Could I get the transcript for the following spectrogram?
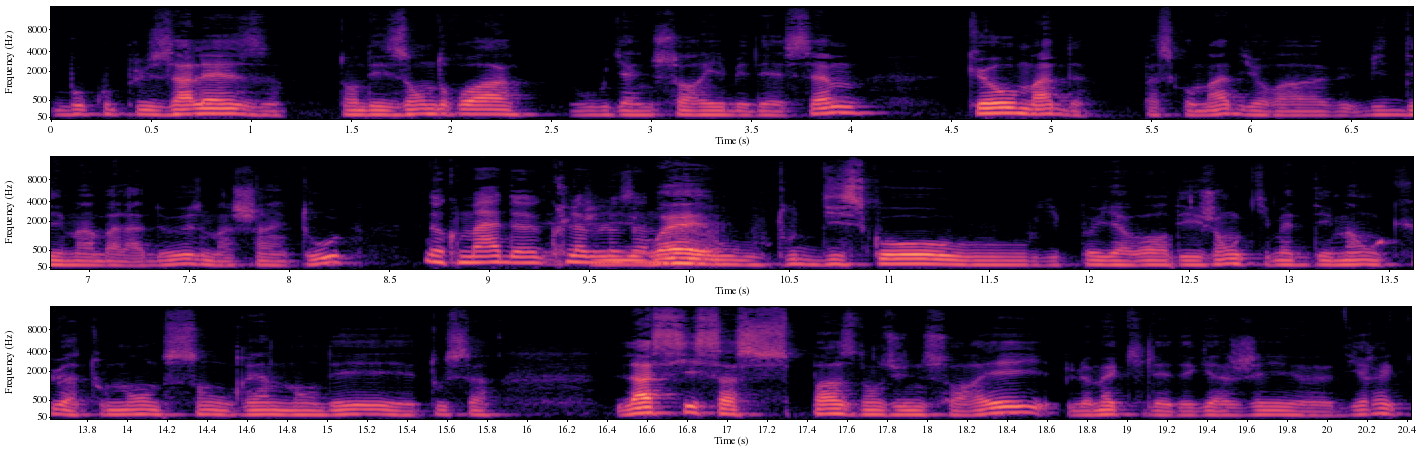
beaucoup plus à l'aise dans des endroits où il y a une soirée BDSM qu'au MAD. Parce qu'au MAD, il y aura vite des mains baladeuses, machin et tout. Donc MAD, Club Lausanne. Ouais, ou tout disco, où il peut y avoir des gens qui mettent des mains au cul à tout le monde sans rien demander et tout ça. Là, si ça se passe dans une soirée, le mec, il est dégagé euh, direct.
